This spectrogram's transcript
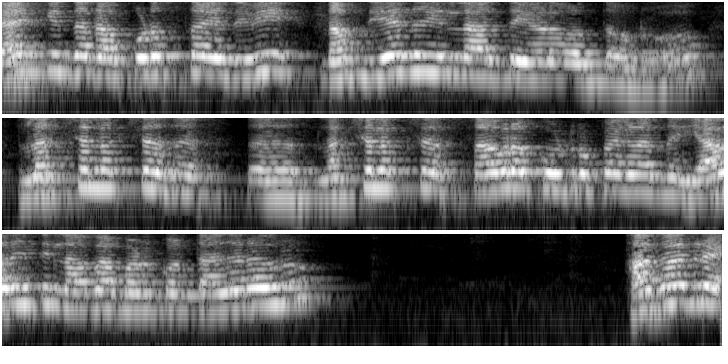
ಬ್ಯಾಂಕಿಂದ ನಾವು ಕೊಡಿಸ್ತಾ ಇದೀವಿ ನಮ್ದು ಏನು ಇಲ್ಲ ಅಂತ ಹೇಳುವಂತವ್ರು ಲಕ್ಷ ಲಕ್ಷ ಲಕ್ಷ ಲಕ್ಷ, ಸಾವಿರ ಕೋಟಿ ರೂಪಾಯಿಗಳನ್ನು ಯಾವ ರೀತಿ ಲಾಭ ಮಾಡ್ಕೊಳ್ತಾ ಇದ್ದಾರೆ ಅವರು? ಹಾಗಾದ್ರೆ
